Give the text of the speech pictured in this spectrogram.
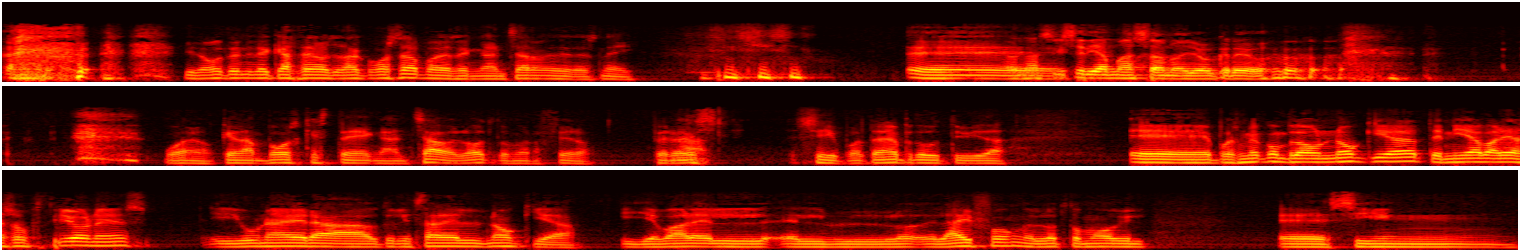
y luego tendré que hacer otra cosa para desengancharme del Snake. Eh... Aún así sería más sano, yo creo. bueno, que tampoco es que esté enganchado el otro, me refiero. Pero ah. es, sí, por tener productividad. Eh, pues me he comprado un Nokia, tenía varias opciones y una era utilizar el Nokia y llevar el, el, el iPhone, el automóvil, eh, sin,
